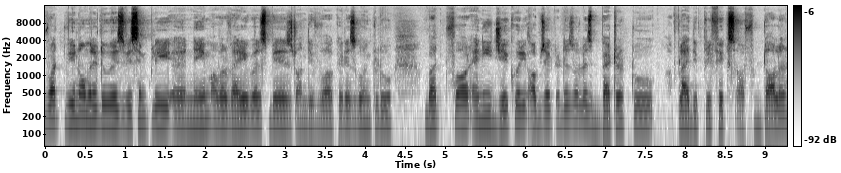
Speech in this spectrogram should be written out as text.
what we normally do is we simply uh, name our variables based on the work it is going to do. But for any jQuery object it is always better to apply the prefix of dollar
